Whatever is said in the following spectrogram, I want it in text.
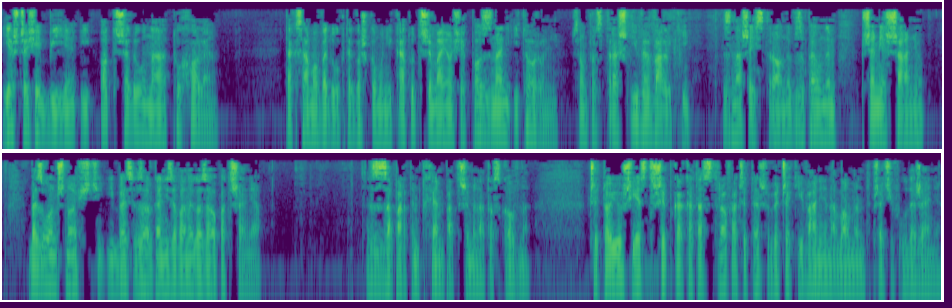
jeszcze się bije i odszedł na Tucholę. Tak samo według tegoż komunikatu trzymają się Poznań i Toruń. Są to straszliwe walki z naszej strony w zupełnym przemieszaniu, bez łączności i bez zorganizowanego zaopatrzenia. Z zapartym tchem patrzymy na Toskowna. Czy to już jest szybka katastrofa, czy też wyczekiwanie na moment przeciwuderzenia?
